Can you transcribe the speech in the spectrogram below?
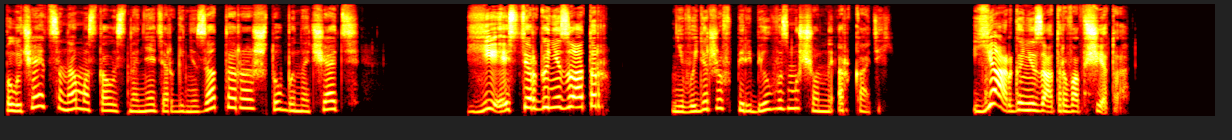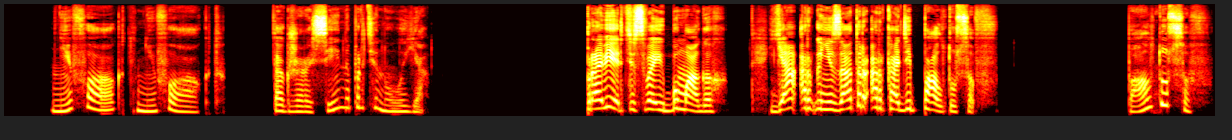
Получается, нам осталось нанять организатора, чтобы начать... «Есть организатор!» Не выдержав, перебил возмущенный Аркадий. «Я организатор вообще-то!» «Не факт, не факт», — также рассеянно протянула я. «Проверьте в своих бумагах! Я организатор Аркадий Палтусов!» «Палтусов?»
